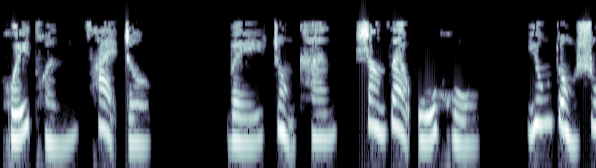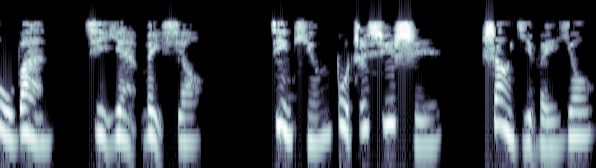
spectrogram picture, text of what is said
回屯蔡州。为仲堪尚在芜湖，拥众数万，祭宴未消。晋廷不知虚实，尚以为忧。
